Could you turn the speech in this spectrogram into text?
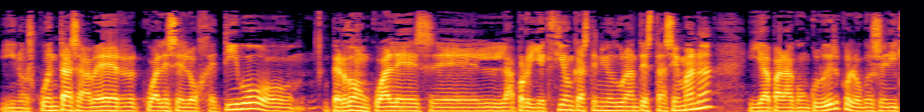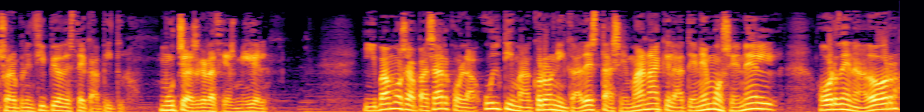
y nos cuentas a ver cuál es el objetivo, o, perdón, cuál es eh, la proyección que has tenido durante esta semana y ya para concluir con lo que os he dicho al principio de este capítulo. Muchas gracias, Miguel. Y vamos a pasar con la última crónica de esta semana que la tenemos en el ordenador,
